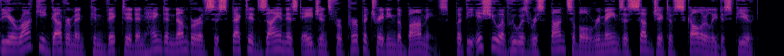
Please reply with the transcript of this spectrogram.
The Iraqi government convicted and hanged a number of suspected Zionist agents for perpetrating the bombings, but the issue of who was responsible remains a subject of scholarly dispute.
